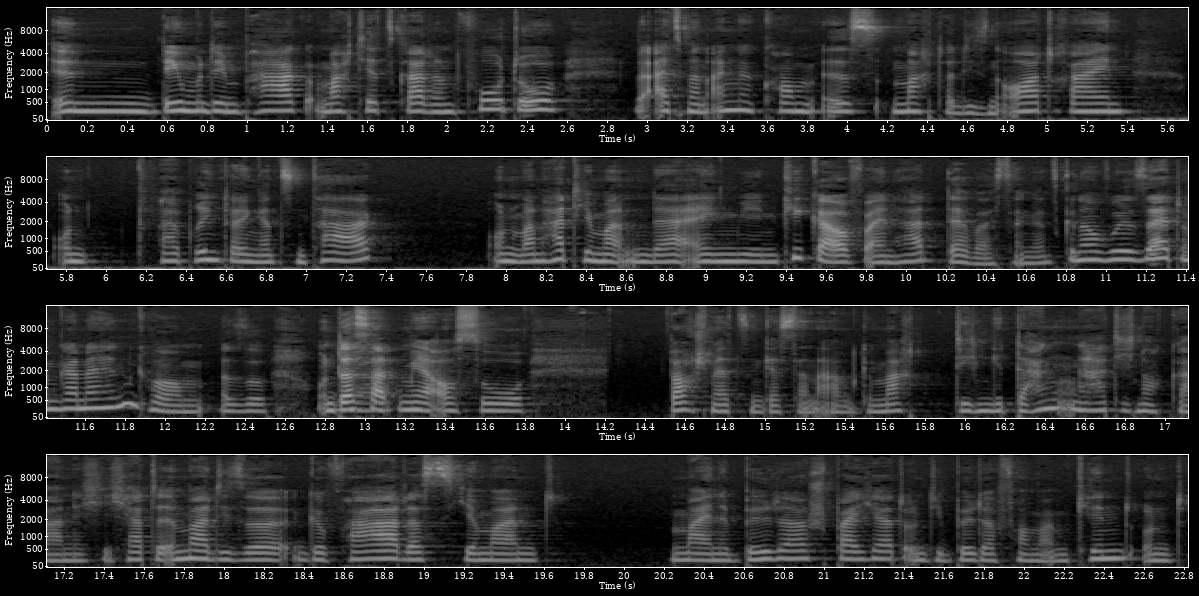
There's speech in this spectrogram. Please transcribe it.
in dem und dem Park, macht jetzt gerade ein Foto, als man angekommen ist, macht da diesen Ort rein und verbringt da den ganzen Tag. Und man hat jemanden, der irgendwie einen Kicker auf einen hat, der weiß dann ganz genau, wo ihr seid und kann da hinkommen. Also, und das Ja. hat mir auch so Bauchschmerzen gestern Abend gemacht. Den Gedanken hatte ich noch gar nicht. Ich hatte immer diese Gefahr, dass jemand meine Bilder speichert und die Bilder von meinem Kind und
